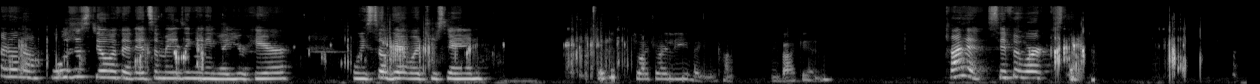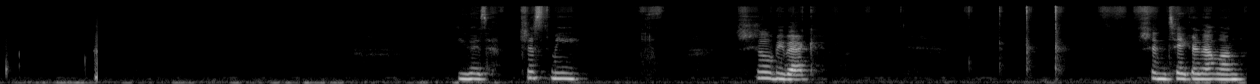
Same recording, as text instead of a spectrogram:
I don't know. We'll just deal with it. It's amazing anyway. You're here. We still get what you're saying. Shall I try leaving and coming back in? Try it. See if it works. You guys have just me. She'll be back. Shouldn't take her that long.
